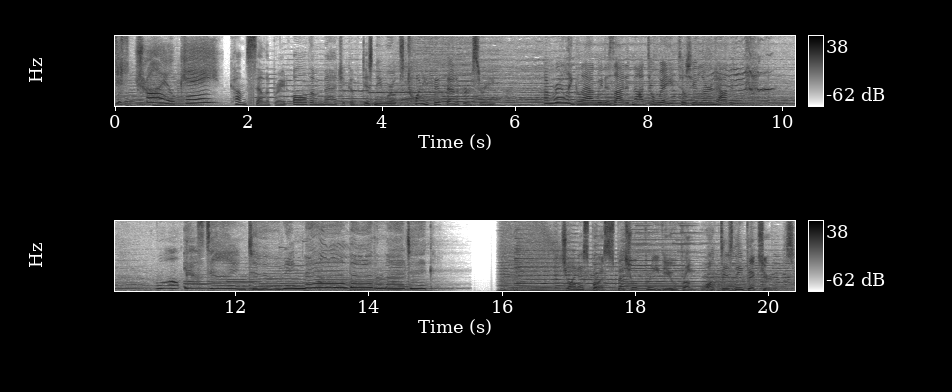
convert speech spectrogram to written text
Just try, okay? Come celebrate all the magic of Disney World's 25th anniversary. I'm really glad we decided not to wait till she learned how to walk. It's time to remember the magic. Join us for a special preview from Walt Disney Pictures.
